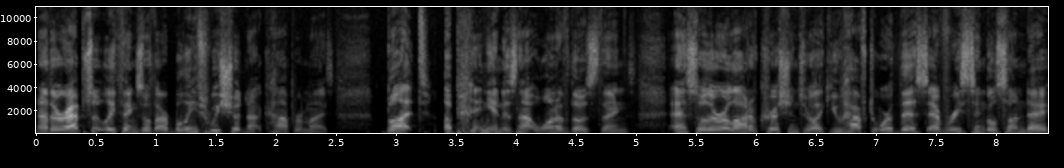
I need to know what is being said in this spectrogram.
Now, there are absolutely things with our beliefs we should not compromise, but opinion is not one of those things. And so there are a lot of Christians who are like, you have to wear this every single Sunday,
